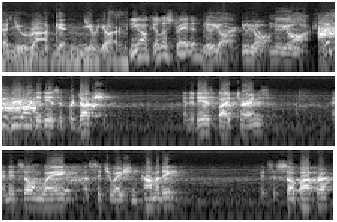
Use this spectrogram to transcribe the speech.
The new rock in New York. New York Illustrated. New York. New York. New York. This is New York. It is a production, and it is by turns, in its own way, a situation comedy. It's a soap opera.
